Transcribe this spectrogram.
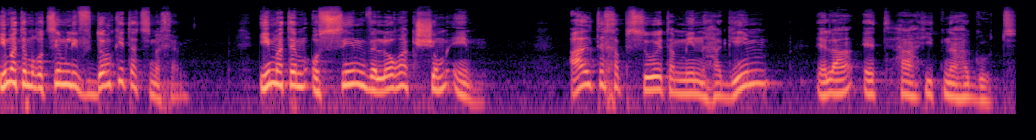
אם אתם רוצים לבדוק את עצמכם, אם אתם עושים ולא רק שומעים, אל תחפשו את המנהגים, אלא את ההתנהגות.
